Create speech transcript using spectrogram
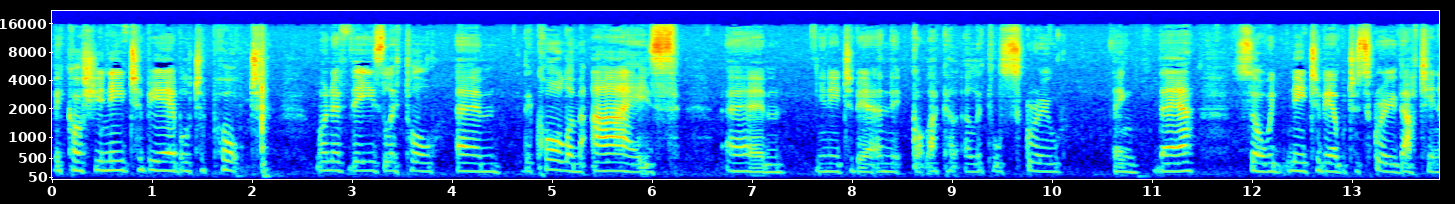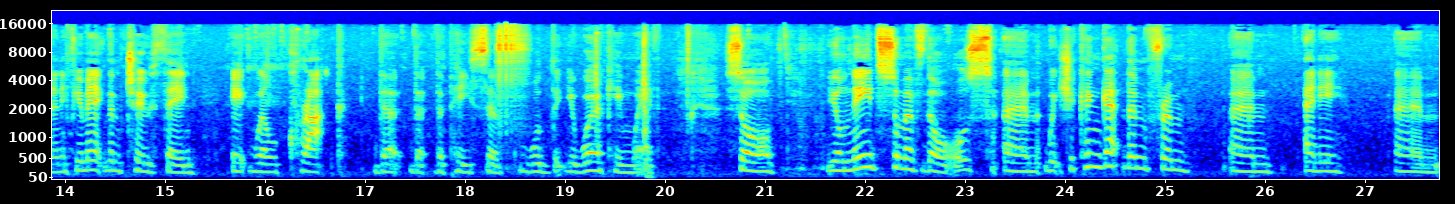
because you need to be able to put one of these little um, they call them eyes. Um, you need to be and it got like a, a little screw thing there. So we need to be able to screw that in and if you make them too thin it will crack the, the, the piece of wood that you're working with. So You'll need some of those, um, which you can get them from um, any um,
